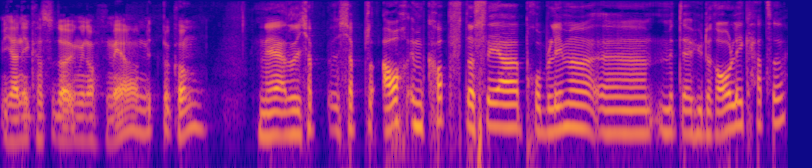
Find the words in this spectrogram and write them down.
Janik, hast du da irgendwie noch mehr mitbekommen? Nee, also ich habe ich hab auch im Kopf, dass er Probleme äh, mit der Hydraulik hatte.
